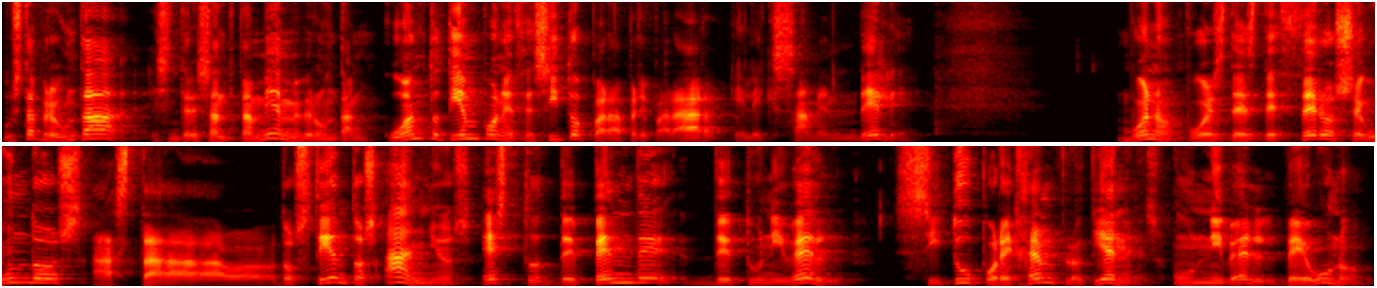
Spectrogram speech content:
Esta pregunta es interesante también, me preguntan, ¿cuánto tiempo necesito para preparar el examen DELE? Bueno, pues desde 0 segundos hasta 200 años. Esto depende de tu nivel. Si tú, por ejemplo, tienes un nivel B1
